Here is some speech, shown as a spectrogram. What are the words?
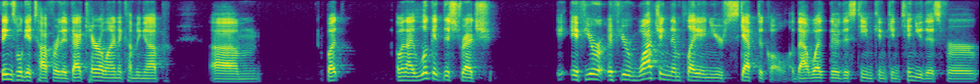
things will get tougher. They've got Carolina coming up. Um, but when I look at this stretch, if you're if you're watching them play and you're skeptical about whether this team can continue this for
